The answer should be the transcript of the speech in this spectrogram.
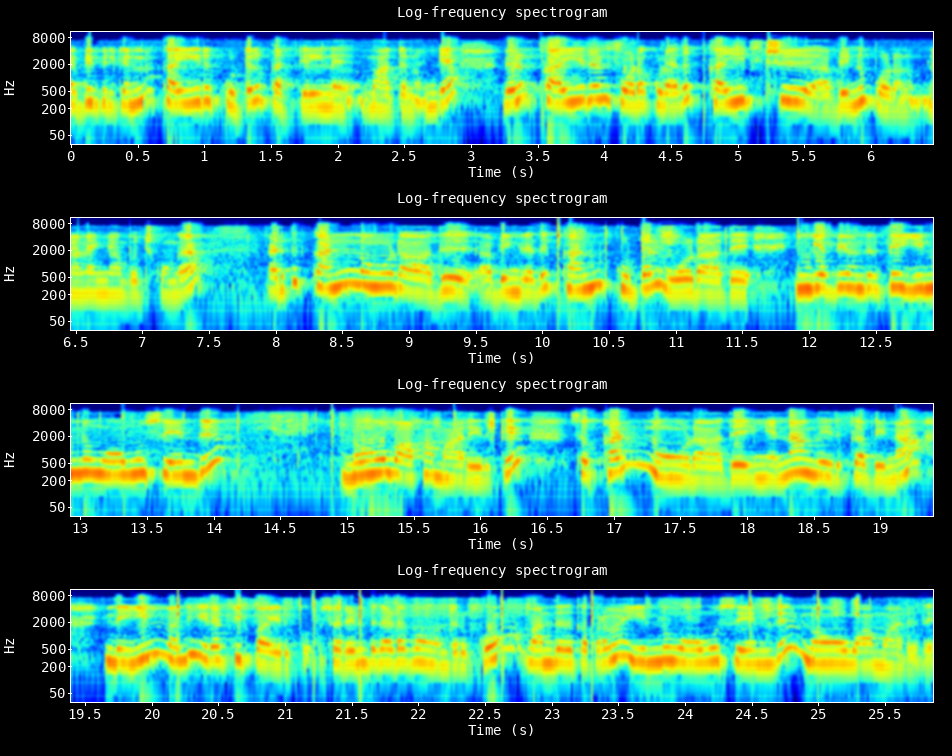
எப்படி பிரிக்கணும்னா கயிறு கூட்டல் கட்டில்னு மாற்றணும் இங்கே வெறும் கயிறுன்னு போடக்கூடாது கயிற்று அப்படின்னு போடணும். நல்லா ஞாபகம் வச்சுக்கோங்க. அடுத்து கண்ணோடாது அப்படிங்கிறது கண் கூட்டல் ஓடாது. இங்கே எப்படி வந்திருக்கு? இன்னும் ஓமும் சேர்ந்து நோவாக மாறி இருக்கு ஸோ கண் ஓடாது இங்க என்ன அங்க இருக்கு அப்படின்னா இந்த இன் வந்து இரட்டிப்பாக இருக்கும் ஸோ ரெண்டு தடவை வந்திருக்கும். வந்ததுக்கு அப்புறமா இன்னும் சேர்ந்து நோவா மாறுது.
